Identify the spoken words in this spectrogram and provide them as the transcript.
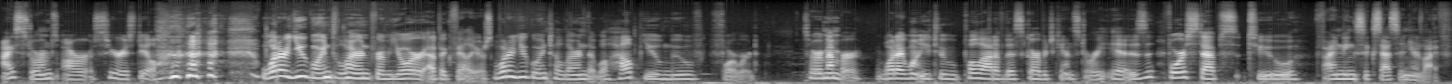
Ice storms are a serious deal. what are you going to learn from your epic failures? What are you going to learn that will help you move forward? So remember, what I want you to pull out of this garbage can story is four steps to finding success in your life.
